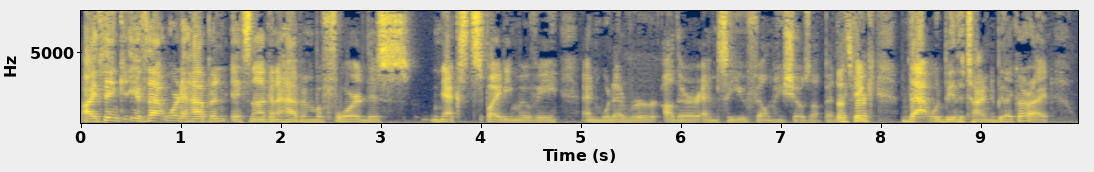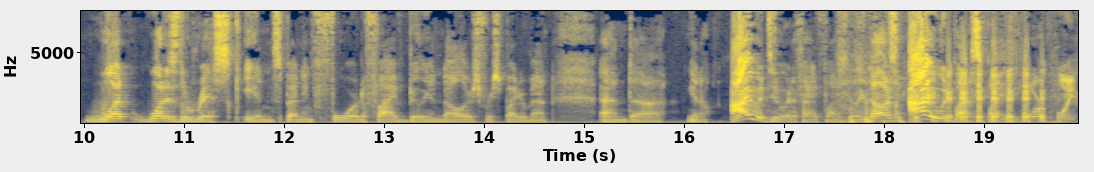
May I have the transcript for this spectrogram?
I think if that were to happen, it's not going to happen before this next Spidey movie and whatever other MCU film he shows up in. That's I think fair. that would be the time to be like, all right, what what is the risk in spending four to five billion dollars for Spider Man? And uh, you know, I would do it if I had five billion dollars. I would buy Spidey. Four point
